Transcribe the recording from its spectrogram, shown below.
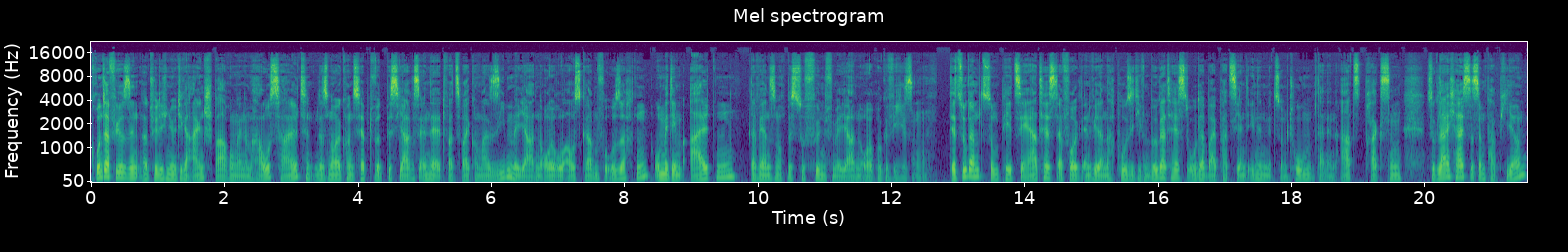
Grund dafür sind natürlich nötige Einsparungen im Haushalt. Das neue Konzept wird bis Jahresende etwa 2,7 Milliarden Euro Ausgaben verursachen und mit dem alten, da wären es noch bis zu 5 Milliarden Euro gewesen. Der Zugang zum PCR-Test erfolgt entweder nach positivem Bürgertest oder bei PatientInnen mit Symptomen dann in Arztpraxen. Zugleich heißt es im Papier,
